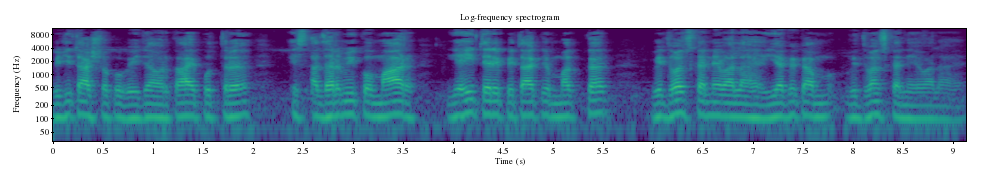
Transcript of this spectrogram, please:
विजिताश्व को भेजा और कहा पुत्र, इस अधर्मी को मार। यही तेरे पिता के मक्कर विध्वंस करने वाला है, यज्ञ का विध्वंस करने वाला है।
